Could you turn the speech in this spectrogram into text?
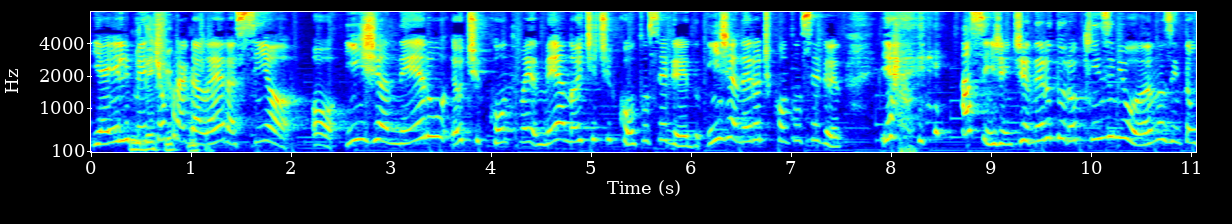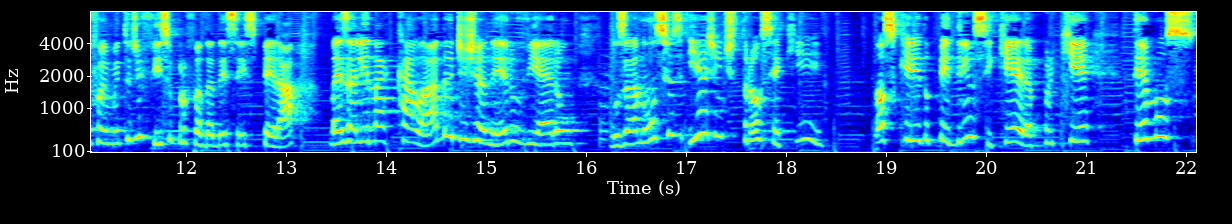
E aí ele Me meteu pra galera assim, ó, ó, em janeiro eu te conto, meia-noite te conto um segredo. Em janeiro eu te conto um segredo. E aí, assim, gente, janeiro durou 15 mil anos, então foi muito difícil pro fã da DC esperar. Mas ali na calada de janeiro vieram os anúncios e a gente trouxe aqui nosso querido Pedrinho Siqueira, porque temos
